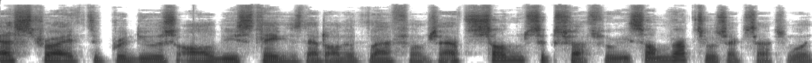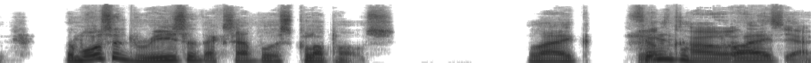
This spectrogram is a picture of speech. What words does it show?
has tried to produce all these things that other platforms have, some successfully, some not so successfully. The most recent example is Clubhouse. Like Facebook tried yeah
